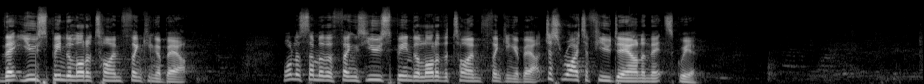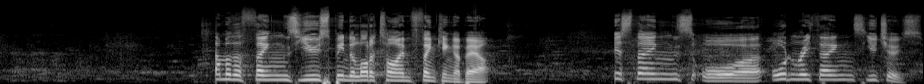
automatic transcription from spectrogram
that you spend a lot of time thinking about. What are some of the things you spend a lot of the time thinking about? Just write a few down in that square. Some of the things you spend a lot of time thinking about things or ordinary things, you choose.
